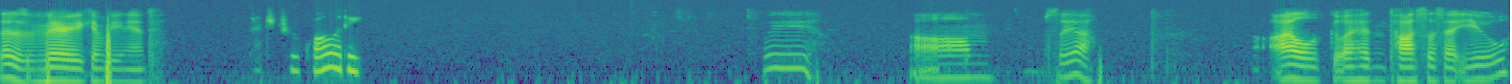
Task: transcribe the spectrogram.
That is very convenient. That's true quality. We um so yeah. I'll go ahead and toss this at you.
